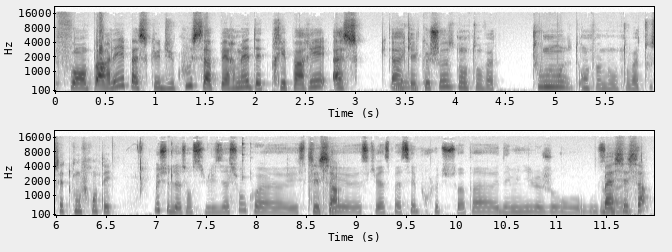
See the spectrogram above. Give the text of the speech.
faut en parler parce que du coup, ça permet d'être préparé à, ce- à quelque chose dont on va tout le monde, enfin dont on va tous être confrontés. Oui, c'est de la sensibilisation, quoi. Expliquer ça. euh, ce qui va se passer pour que tu sois pas démuni le jour où. où ça Bah c'est ça.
